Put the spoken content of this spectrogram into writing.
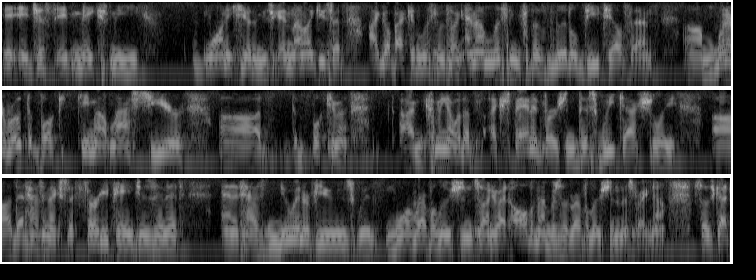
it, it just it makes me want to hear the music. And like you said, I go back and listen to the song, and I'm listening for those little details. Then, um, when I wrote the book, it came out last year. Uh, the book came out. I'm coming out with an expanded version this week, actually, uh, that has an extra 30 pages in it, and it has new interviews with more Revolution. So I got all the members of the Revolution in this right now. So it's got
